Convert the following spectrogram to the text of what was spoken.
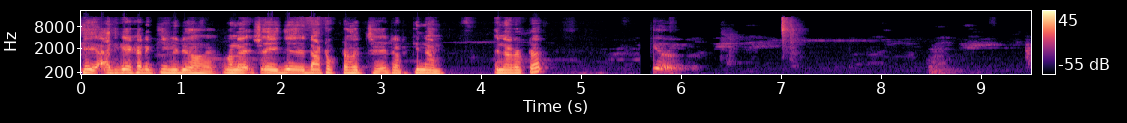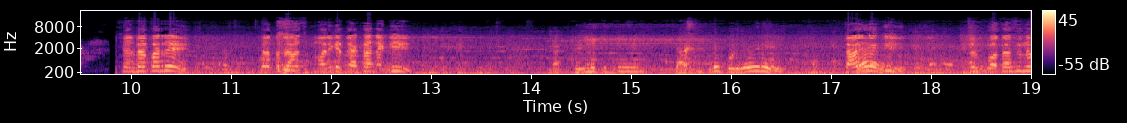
কি আজকে এখানে কি ভিডিও হবে মানে এই যে নাটকটা হচ্ছে এটার কি নাম? এই নাটকটা ব্যাপার? রে রাজকুমারীকে দেখা নাকি? তাই নাকি? তোর কথা শুনে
